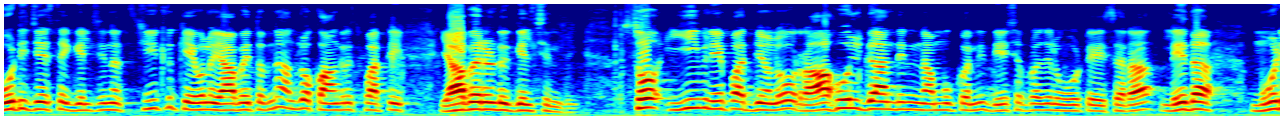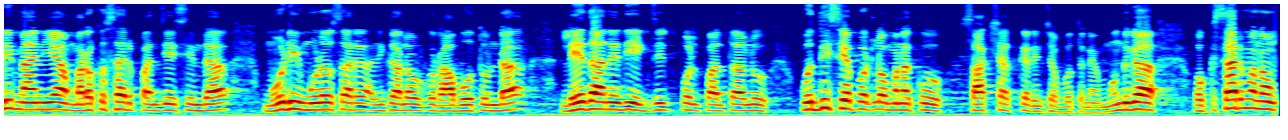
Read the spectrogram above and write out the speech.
పోటీ చేస్తే గెలిచిన సీట్లు కేవలం యాభై తొమ్మిది అందులో కాంగ్రెస్ పార్టీ యాభై రెండు గెలిచింది. సో ఈ నేపథ్యంలో రాహుల్ గాంధీని నమ్ముకొని దేశ ప్రజలు ఓటు వేశారా లేదా మోడీ మానియా మరొకసారి పనిచేసిందా? మోడీ మూడోసారి అధికారంలోకి రాబోతుందా? లేదా అనేది ఎగ్జిట్ పోల్ ఫలితాలు కొద్దిసేపట్లో మనకు సాక్షాత్కరించబోతున్నాయి. ముందుగా ఒకసారి మనం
